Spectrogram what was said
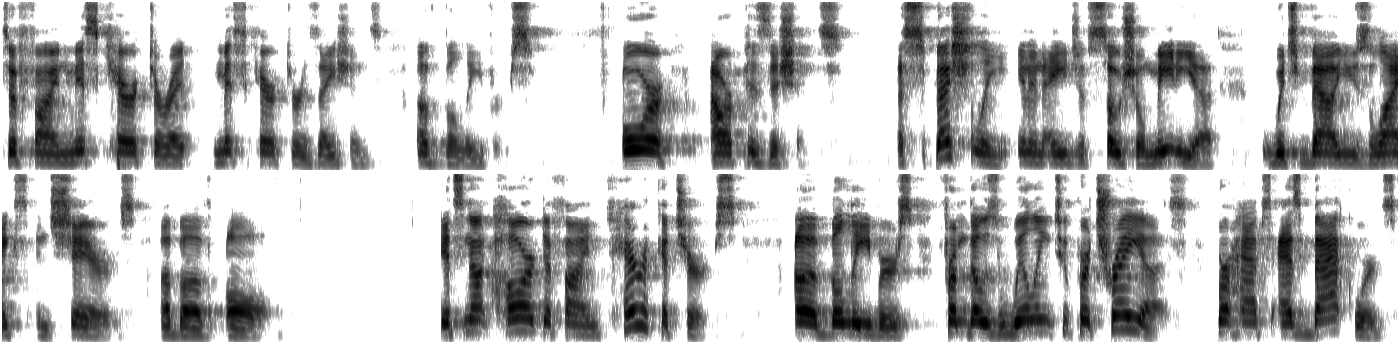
to find mischaracter- mischaracterizations of believers or our positions, especially in an age of social media which values likes and shares above all. It's not hard to find caricatures of believers from those willing to portray us perhaps as backwards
